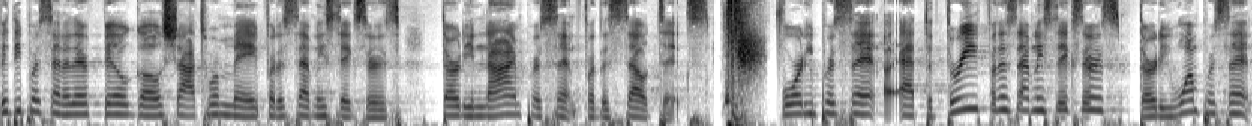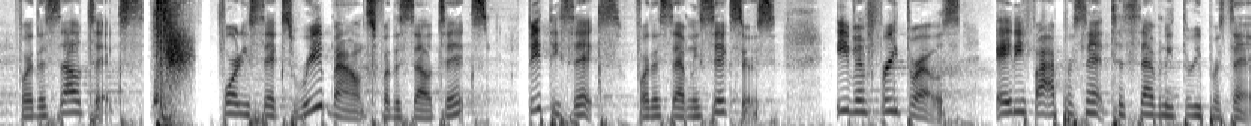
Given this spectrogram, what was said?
50% of their field goal shots were made for the 76ers, 39% for the Celtics. 40% at the three for the 76ers, 31% for the Celtics. 46 rebounds for the Celtics, 56 for the 76ers. Even free throws, 85% to 73%.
